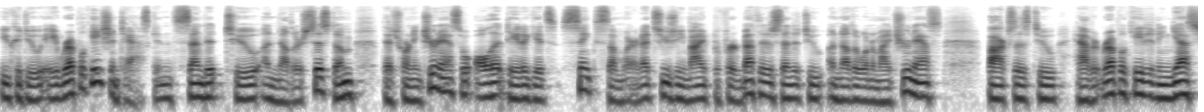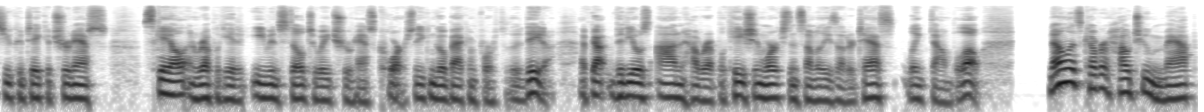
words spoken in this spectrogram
You could do a replication task and send it to another system that's running TrueNAS. So all that data gets synced somewhere. That's usually my preferred method to send it to another one of my TrueNAS boxes to have it replicated. And yes, you can take a TrueNAS scale and replicate it even still to a TrueNAS core. So you can go back and forth with the data. I've got videos on how replication works and some of these other tasks linked down below. Now let's cover how to map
